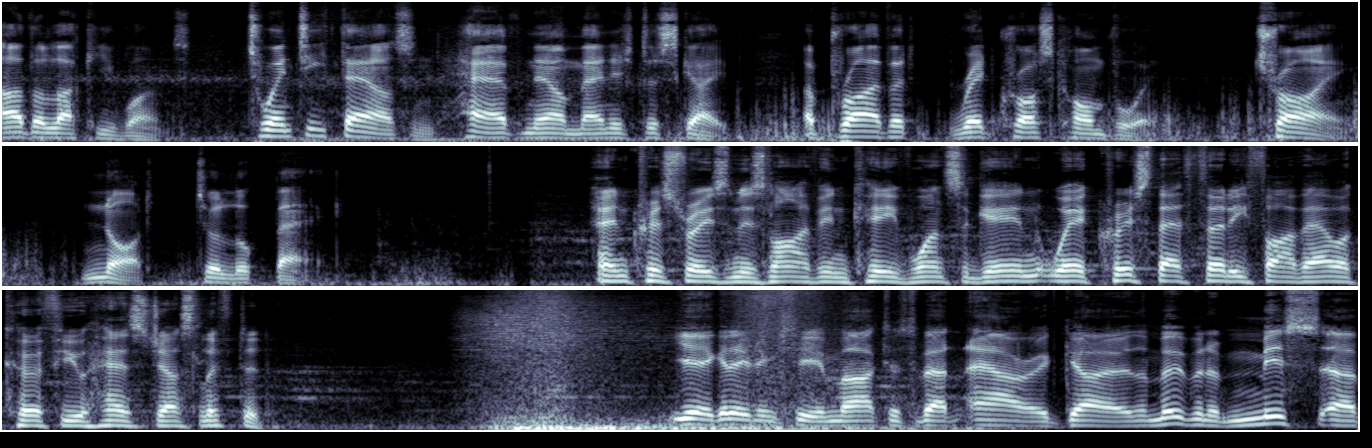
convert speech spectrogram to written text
are the lucky ones. 20,000 have now managed to escape. A private Red Cross convoy, trying not to look back. And Chris Reason is live in Kiev once again, where, Chris, that 35 hour curfew has just lifted. Yeah, good evening to you, Mark. Just about an hour ago, the movement of miss uh,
